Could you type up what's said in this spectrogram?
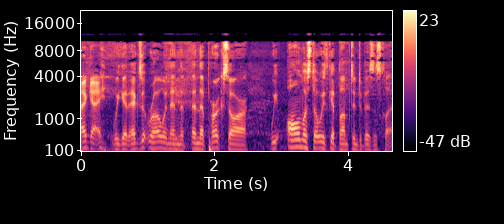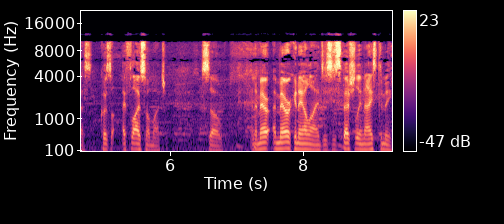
Okay. We get exit row, and then the then the perks are we almost always get bumped into business class because I fly so much. So, and Amer- American Airlines is especially nice to me.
